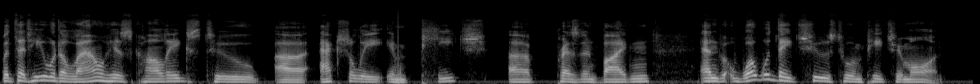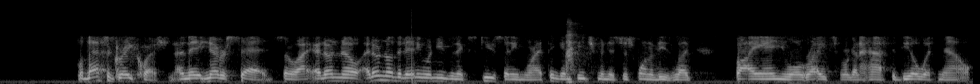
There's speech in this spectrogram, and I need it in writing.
but that he would allow his colleagues to uh, actually impeach uh, President Biden, and what would they choose to impeach him on? Well, that's a great question, and they never said. So I, I don't know. I don't know that anyone needs an excuse anymore. I think impeachment is just one of these like biannual rites we're going to have to deal with now.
